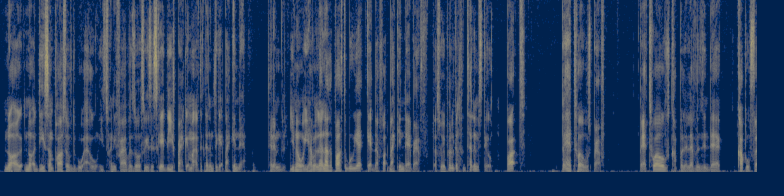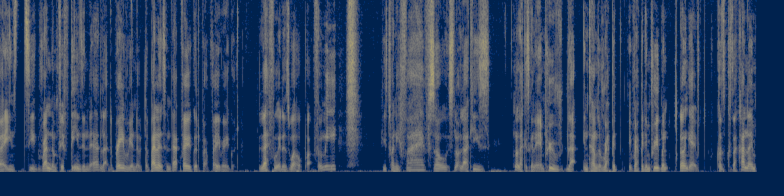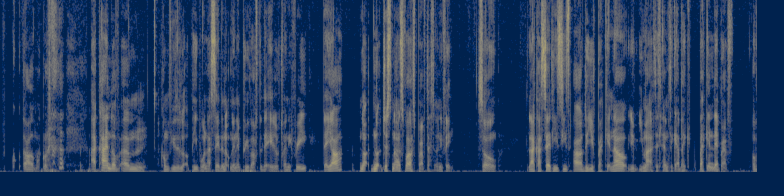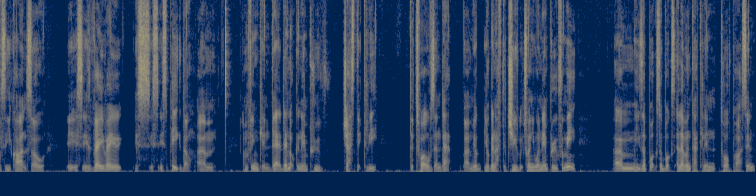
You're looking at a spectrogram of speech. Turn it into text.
Not a not a decent passer of the ball at all. He's 25 as well, so he's escaped the youth bracket. Might have to tell him to get back in there. Tell him, you know what, you haven't learned how to pass the ball yet? Get the fuck back in there, bruv. That's what you're probably going to tell him still. But, bare 12s, bruv. Bare 12s, couple 11s in there, couple 13s, see random 15s in there. Like the bravery and the, the balance and that, very good, bruv. Very, very good. Left footed as well. But for me, he's 25, so it's not like he's. Not like it's going to improve, like in terms of rapid, rapid improvement. Don't get because because I kind of oh my god, I kind of um confuse a lot of people when I say they're not going to improve after the age of 23. They are not not just not as fast, bruv. That's the only thing. So, like I said, he's he's out of the youth bracket now. You you might have to tell him to get back back in there, bruv. Obviously, you can't. So, it's it's very very it's it's, it's peak though. Um, I'm thinking they're they're not going to improve drastically. The 12s and that. Um, you're you're gonna have to choose which one you want to improve. For me, um, he's a box to box, 11 tackling, 12 passing.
